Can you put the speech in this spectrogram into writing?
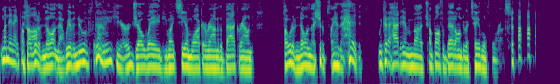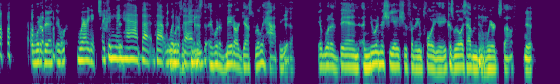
Monday Night Football. if I would have known that, we have a new employee here, Joe Wade. You might see him walking around in the background. If I would have known, I should have planned ahead. We could have had him uh, jump off a bed onto a table for us. It would have been. It, would- Wearing a chicken wing hat, that that would would have have been. appeased, it would have made our guest really happy. Yeah. It would have been a new initiation for the employee because we always have them do weird stuff. Yeah.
